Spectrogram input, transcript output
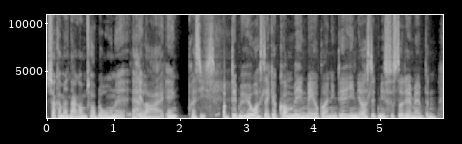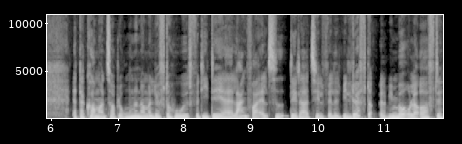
så kan man snakke om Toblerone ja. eller ej. Ikke? Præcis. Og det behøver slet ikke at komme ved en mavebøjning. Det er egentlig også lidt misforstået det med, den, at der kommer en Toblerone, når man løfter hovedet, fordi det er langt fra altid det, der er tilfældet. Vi løfter, eller vi måler ofte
